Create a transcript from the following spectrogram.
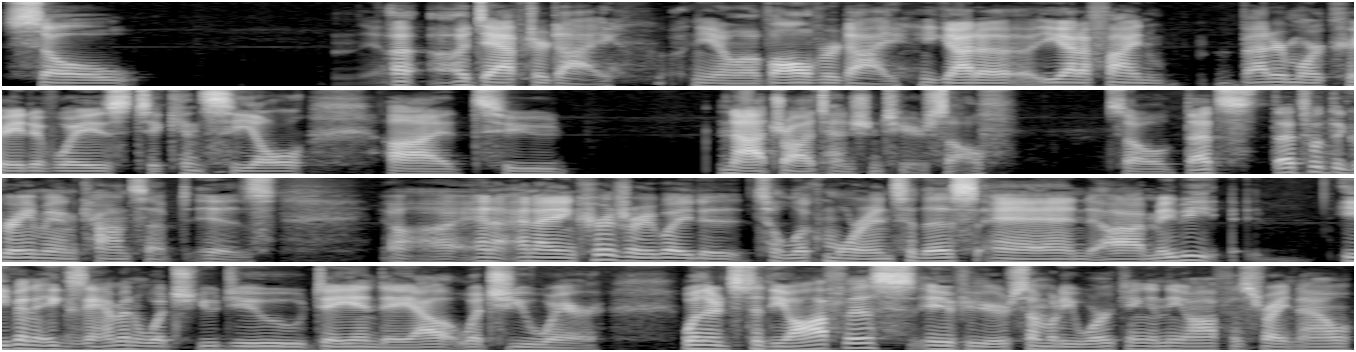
So uh, adapt or die, you know, evolve or die. You gotta you gotta find better, more creative ways to conceal, uh, to not draw attention to yourself. So that's that's what the gray man concept is. Uh, and, and I encourage everybody to, to look more into this and uh, maybe even examine what you do day in, day out, what you wear. Whether it's to the office, if you're somebody working in the office right now,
